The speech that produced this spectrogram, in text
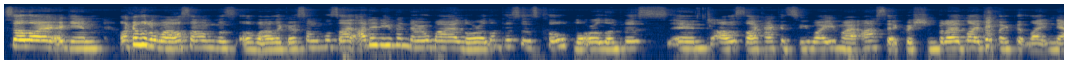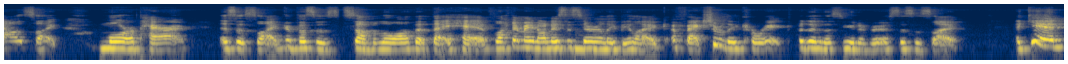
So like again, like a little while, someone was a while ago, someone was like, I didn't even know why Lore Olympus is called Lore Olympus, and I was like, I can see why you might ask that question, but I'd like to think that like now it's like more apparent. Is it's like this is some lore that they have? Like it may not necessarily be like factually correct, but in this universe, this is like again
